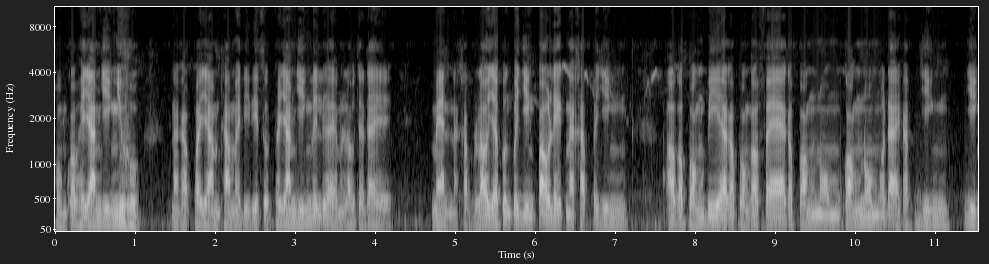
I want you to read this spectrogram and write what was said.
ผมก็พยายามยิงอยู่นะครับ พยายามทำให้ดีที่สุดพยายามยิงเรื่อยๆ เราจะได้แม่นนะครับ เราอย่าเพิ่งไปยิงเป้าเล็กนะครับ ไปยิงเอากระป๋องเบียร์กระป๋องกาแฟกระป๋องนมกล่องนมก็ได้ครับ ยิงยิง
